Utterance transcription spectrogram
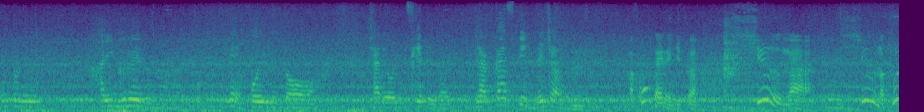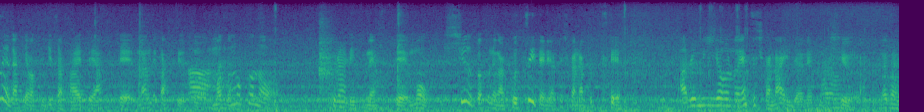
本当にハイグレードな、ね、ホイールと車両につけてるから若干スピード出ちゃう、まあ、今回ね実は州が州の船だけは実は変えてあってなんでかっていうともともとのクラリスのやつってもう州と船がくっついてるやつしかなくってアルミ用のやつしかないんだよね州が。だから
